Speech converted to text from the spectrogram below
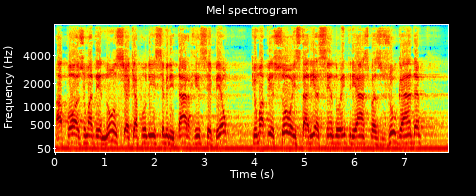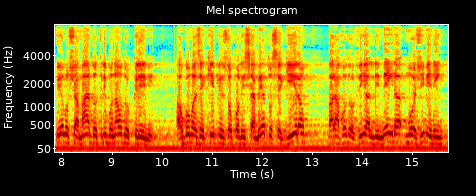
após uma denúncia que a Polícia Militar recebeu que uma pessoa estaria sendo, entre aspas, julgada pelo chamado Tribunal do Crime. Algumas equipes do policiamento seguiram para a rodovia Limeira-Mojimirim.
